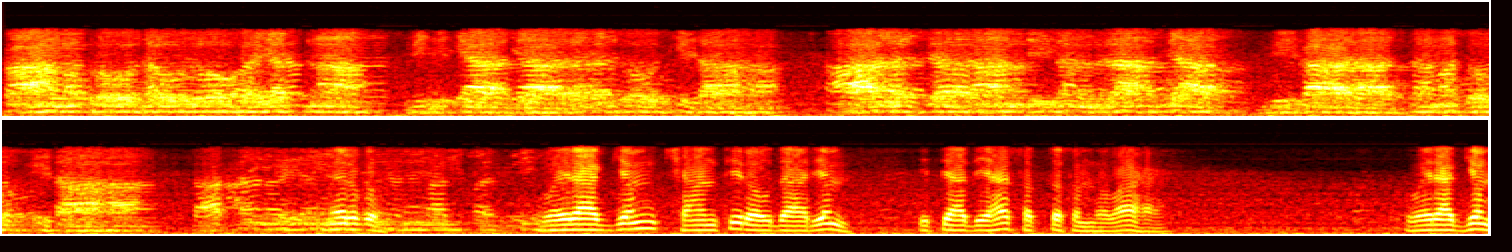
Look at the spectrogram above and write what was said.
शान्तिरौदार्य कामक्रोधौ लोभयत्ना वैराग्यम रौदार्यम इत्यादि संभवा वैराग्यम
